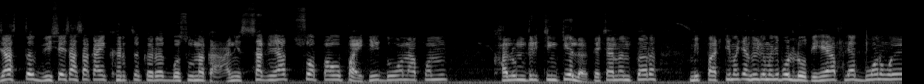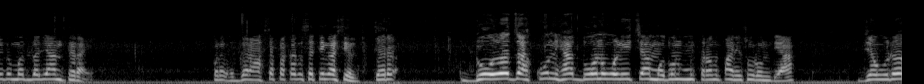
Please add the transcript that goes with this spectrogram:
जास्त विशेष असा काही खर्च करत बसू नका. आणि सगळ्यात सोपा उपाय हे दोन आपण खालून ड्रिचिंग केलं. त्याच्यानंतर मी पाठिंबाच्या व्हिडिओमध्ये बोललो होते हे आपल्या दोन वळीमधलं जे अंतर आहे पण जर अशा प्रकारचं सेटिंग असेल तर डोळं झाकून ह्या दोन ओळीच्या मधून मित्रांनो पाणी सोडून द्या. जेवढं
